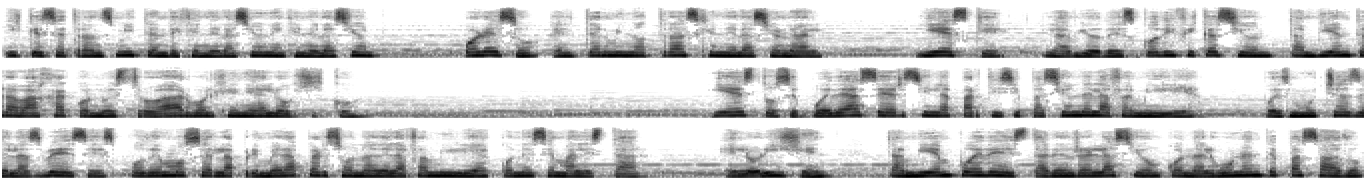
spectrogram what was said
y que se transmiten de generación en generación. Por eso el término transgeneracional y es que la biodescodificación también trabaja con nuestro árbol genealógico. Y esto se puede hacer sin la participación de la familia, pues muchas de las veces podemos ser la primera persona de la familia con ese malestar. El origen también puede estar en relación con algún antepasado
